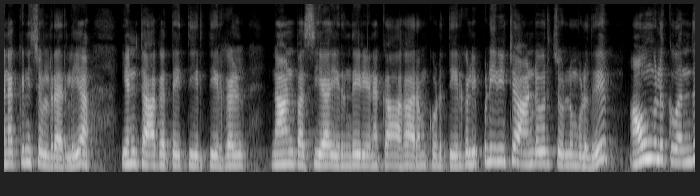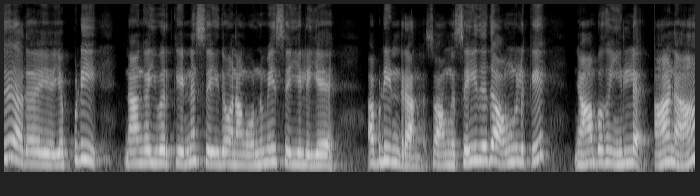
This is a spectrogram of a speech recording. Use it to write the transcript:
எனக்குன்னு சொல்கிறார் இல்லையா? என் தாகத்தை தீர்த்தீர்கள் நான் பசியாக இருந்தேன் எனக்கு ஆகாரம் கொடுத்தீர்கள். இப்படின்ட்டு ஆண்டவர் சொல்லும் பொழுது அவங்களுக்கு வந்து அதை எப்படி நாங்கள் இவருக்கு என்ன செய்தோம் நாங்கள் ஒன்றுமே செய்யலையே அப்படின்றாங்க. ஸோ அவங்க செய்தது அவங்களுக்கு ஞாபகம் இல்லை. ஆனால்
